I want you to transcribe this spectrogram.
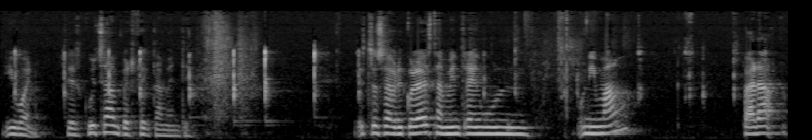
Y bueno, se escuchan perfectamente. Estos auriculares también traen un, un imán para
